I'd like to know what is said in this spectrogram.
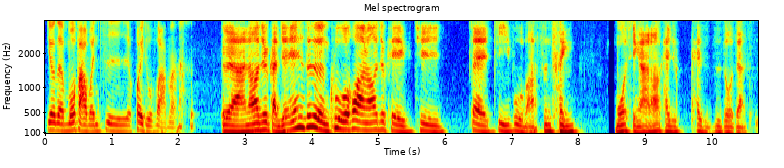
用的魔法文字绘图法嘛。对啊，然后就感觉哎、欸，这个很酷的话，然后就可以去再进一步把它生成模型啊，然后开始开始制作这样子。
